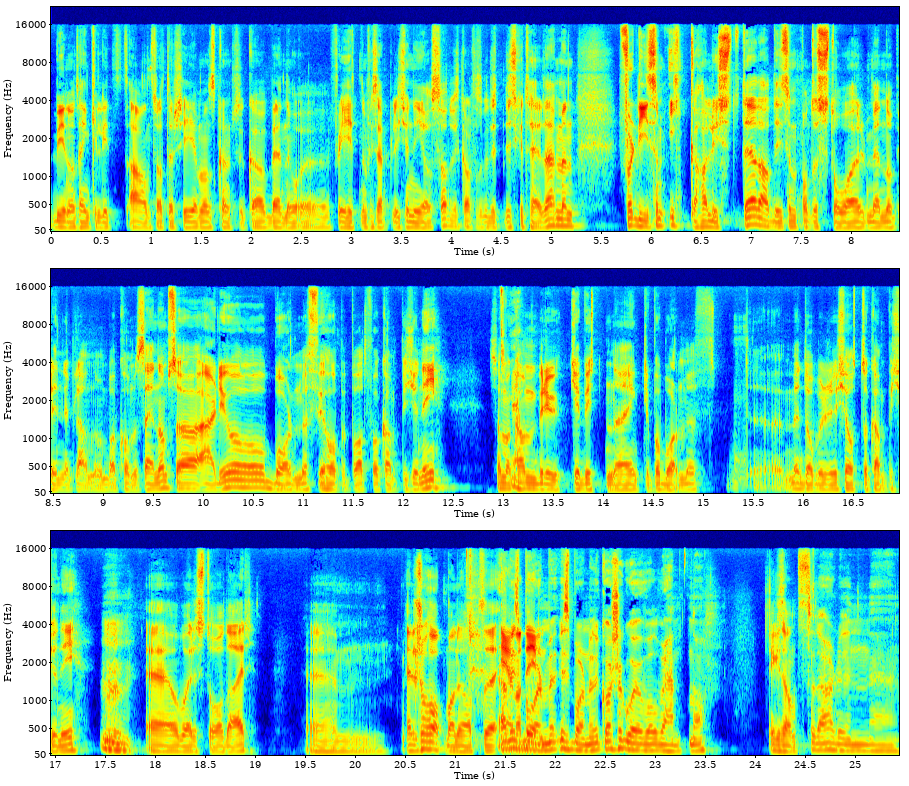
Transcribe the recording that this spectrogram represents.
begynne å tenke litt annen strategi, om man kanskje skal brenne øh, freehiten f.eks. i 29 også, at vi skal i hvert fall diskutere det. Men for de som ikke har lyst til det, da, de som på en måte står med den opprinnelige planen om å bare komme seg gjennom, så er det jo Bournemouth vi håper på at får kamp i 29. Så man kan bruke byttene egentlig på Bournemouth med, med dobbel 28 og kamp i 29, eh, og bare stå der. Um, Eller så håper man jo at eh, Ja, hvis, Bournemouth, hvis Bournemouth går, så går jo Wolverhampton òg. Så da har du en uh,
